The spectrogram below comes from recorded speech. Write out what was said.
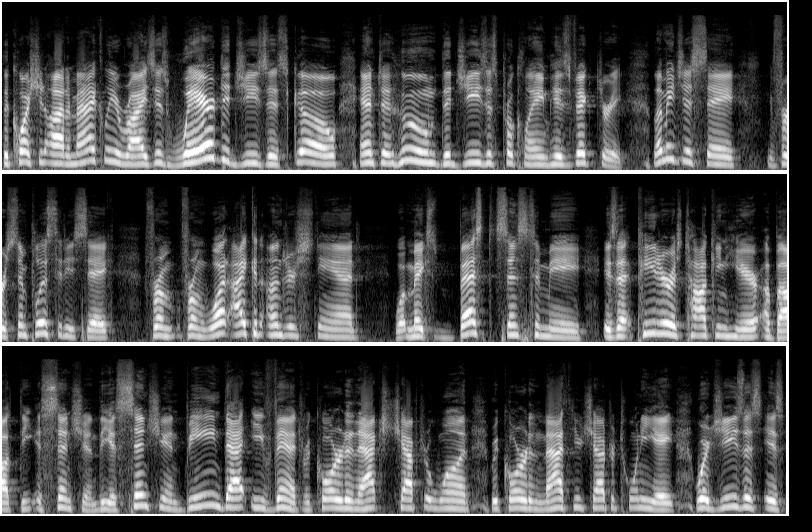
The question automatically arises where did Jesus go and to whom did Jesus proclaim his victory? Let me just say, for simplicity's sake, from, from what I can understand, what makes best sense to me is that Peter is talking here about the ascension. The ascension being that event recorded in Acts chapter 1, recorded in Matthew chapter 28, where Jesus is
